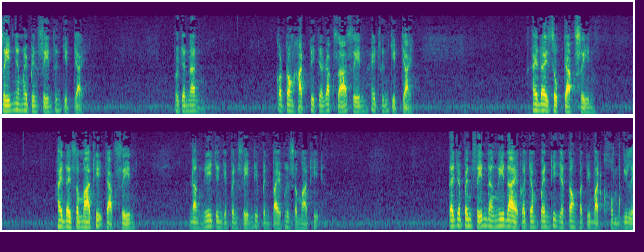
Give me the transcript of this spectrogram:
ศีลยังไม่เป็นศีลถึงจิตใจ เพราะฉะนั้นก็ต้องหัดที่จะรักษาศีลให้ถึงจิตใจ ให้ได้สุขจากศีล ให้ได้สมาธิจากศีล ดังนี้จึงจะเป็นศีลที่เป็นไปเพื่อสมาธิ แต่จะเป็นศีลดังนี้ได้ก็จำเป็นที่จะต้องปฏิบัติข่มกิเล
